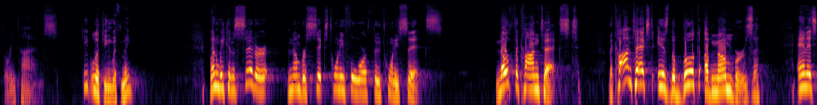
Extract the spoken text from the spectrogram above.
three times. Keep looking with me. When we consider number 6, 24 through 26, note the context. The context is the book of Numbers. And it's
